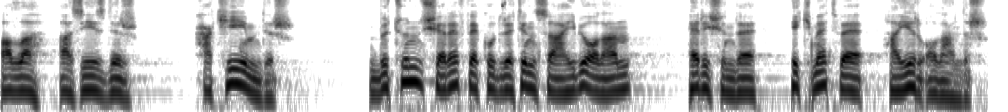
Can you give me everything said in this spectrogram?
Allah azizdir, hakimdir. Bütün şeref ve kudretin sahibi olan, her işinde hikmet ve hayır olandır.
